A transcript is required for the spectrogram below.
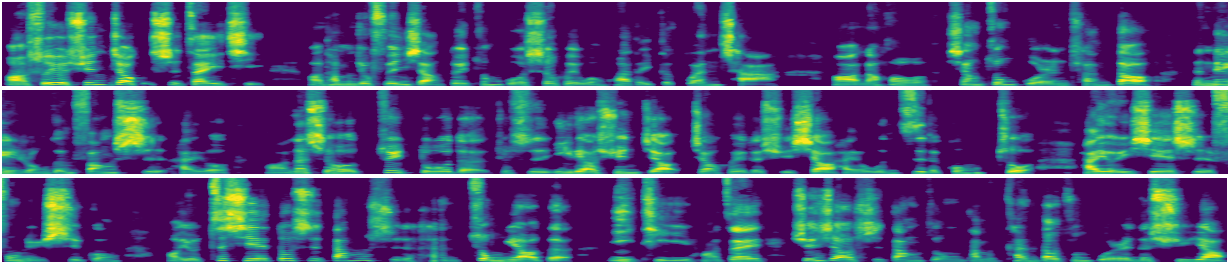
啊所有宣教士在一起啊，他们就分享对中国社会文化的一个观察啊，然后向中国人传道。的内容跟方式，还有啊，那时候最多的就是医疗宣教、教会的学校，还有文字的工作，还有一些是妇女事工啊，有这些都是当时很重要的议题哈，在宣教士当中，他们看到中国人的需要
